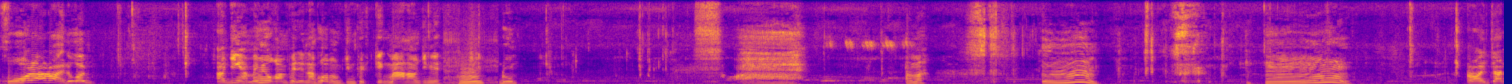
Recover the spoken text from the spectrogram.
โคตรอร่อยทุกคนเอาจริงอะไม่มีความเผ็ดเลยนะเพราะว่าผมกินเผ็ดเก่งมากนะเอาจริงเลยดูอ่าเอามาอืมอืมอร่อยจัด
